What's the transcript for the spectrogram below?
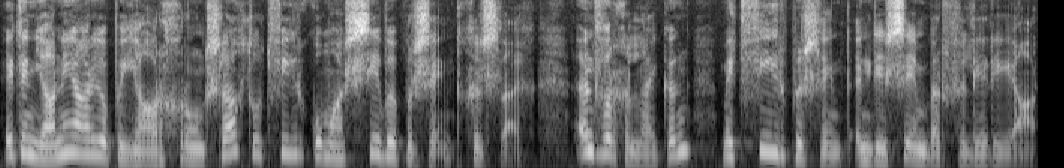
het in Januarie op 'n jaargrondslag tot 4,7% gestyg in vergelyking met 4% in Desember verlede jaar.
